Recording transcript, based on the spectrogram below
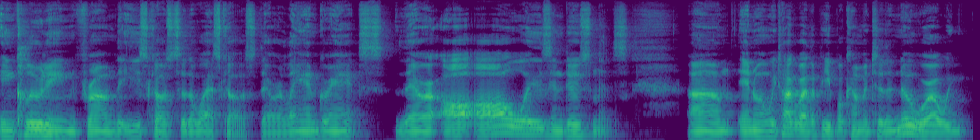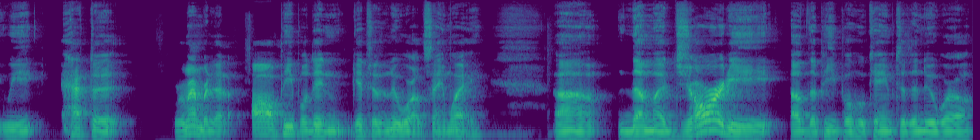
including from the East Coast to the West Coast. There were land grants. There were all, always inducements. Um, and when we talk about the people coming to the New World, we we have to remember that all people didn't get to the New World the same way. Uh, the majority of the people who came to the New World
